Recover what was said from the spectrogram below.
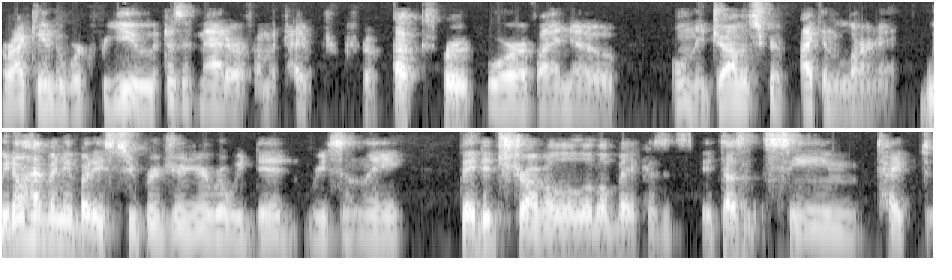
or I came to work for you. It doesn't matter if I'm a TypeScript expert or if I know only JavaScript, I can learn it. We don't have anybody super junior, but we did recently. They did struggle a little bit because it doesn't seem typed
